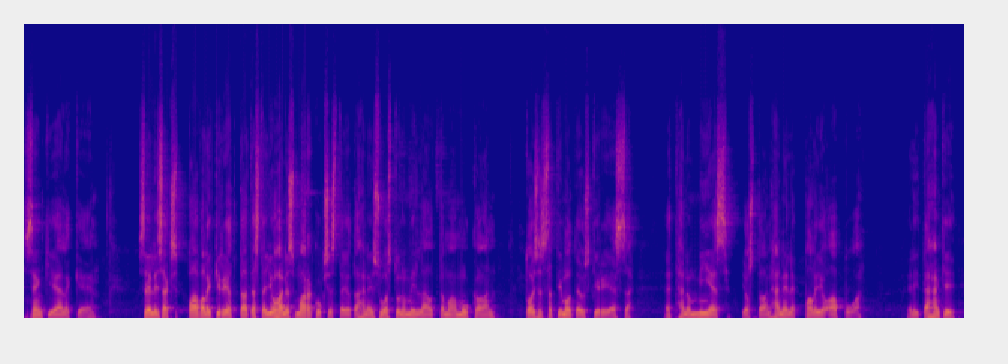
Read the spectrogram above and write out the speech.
senkin jälkeen. Sen lisäksi Paavali kirjoittaa tästä Johannes Markuksesta, jota hän ei suostunut millään ottamaan mukaan toisessa Timoteuskirjeessä, että hän on mies, josta on hänelle paljon apua. Eli tähänkin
